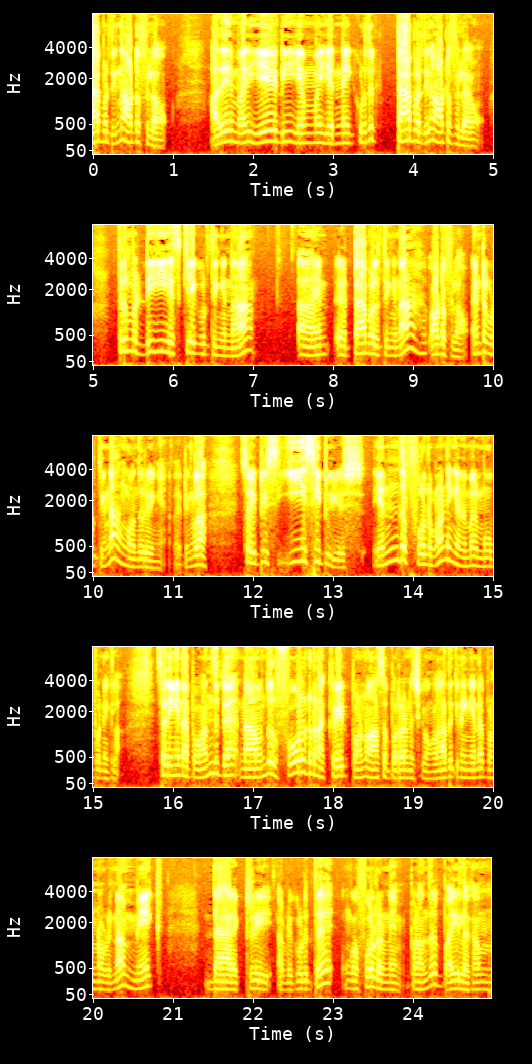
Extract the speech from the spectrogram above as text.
டேப் எடுத்திங்கன்னா ஆட்டோ ஃபில் ஆகும். அதே மாதிரி ஏடி எம்ஐ என்ஐ கொடுத்து டேப் எடுத்தீங்கன்னா ஆட்டோ ஃபில் ஆகும். திரும்ப டிஇஎஸ்கே கொடுத்தீங்கன்னா டேப் அழுத்திங்கன்னா ஆட்டோ ஃபில் ஆகும். என்ட்ரு கொடுத்தீங்கன்னா அங்கே வந்துடுவீங்க ரைட்டுங்களா? So it is easy to use எந்த ஃபோல்டருக்குனா நீங்கள் இந்த மாதிரி மூவ் பண்ணிக்கலாம். சரிங்க நான் இப்போ வந்துட்டேன். நான் வந்து ஒரு ஃபோல்டர் நான் கிரியேட் பண்ணணும் ஆசைப்பட்றேன்னு வச்சுக்கோங்களேன். அதுக்கு நீங்கள் என்ன பண்ணணும் அப்படின்னா மேக் டைரக்டரி அப்படி கொடுத்து உங்கள் ஃபோல்டர் நேம் இப்போ வந்து பைலகம்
